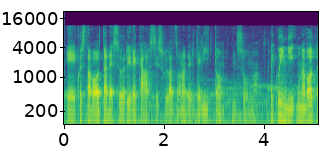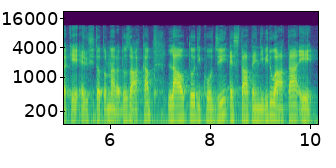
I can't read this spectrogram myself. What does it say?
e questa volta adesso rirecarsi sulla zona del delitto, insomma. E quindi una volta che è riuscito a tornare ad Osaka, l'auto di Koji è stata individuata e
